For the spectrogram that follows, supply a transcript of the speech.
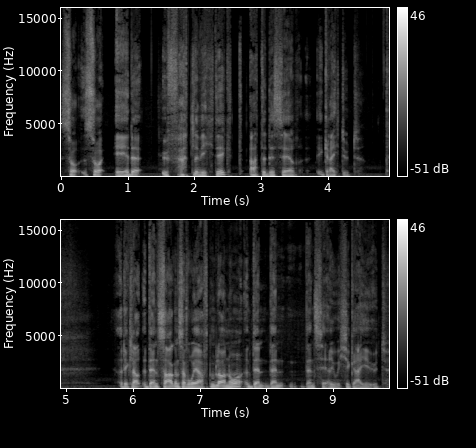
så, så er det ufattelig viktig at det ser greit ut. Det er klart, Den saken som har vært i Aftenbladet nå, den, den, den ser jo ikke grei ut.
